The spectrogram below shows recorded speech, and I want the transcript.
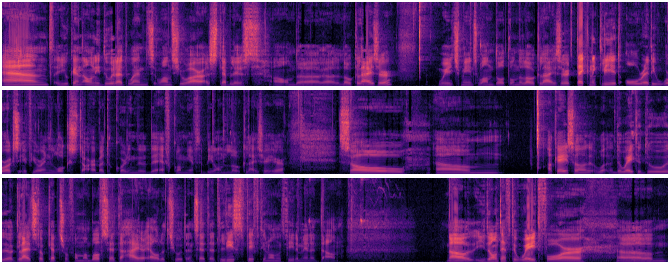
and you can only do that when once you are established on the uh, localizer which means one dot on the localizer technically it already works if you're in LOC star but according to the FCOM you have to be on the localizer here so um, okay so the way to do the glide slope capture from above set a higher altitude and set at least 1500 feet a minute down now you don't have to wait for, um,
